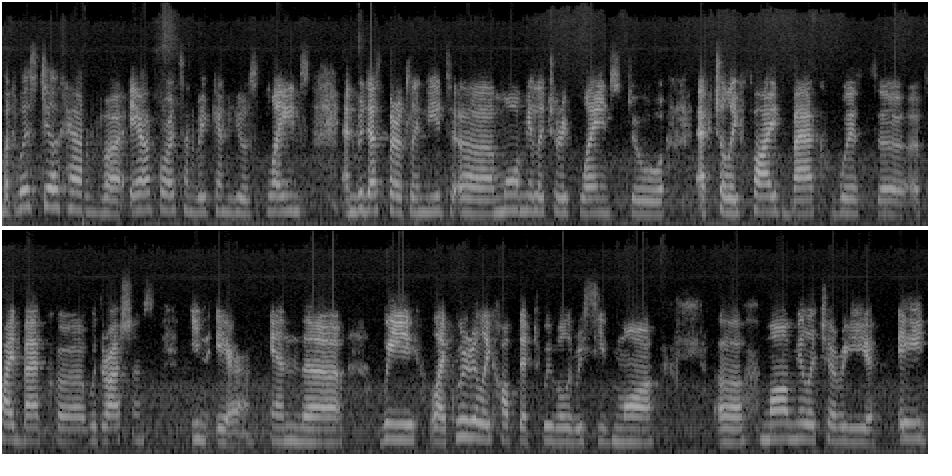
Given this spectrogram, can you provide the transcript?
but we still have uh, airports and we can use planes and we desperately need uh, more military planes to actually fight back with uh, fight back uh, with Russians in air. And uh, we like we really hope that we will receive more uh, more military aid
